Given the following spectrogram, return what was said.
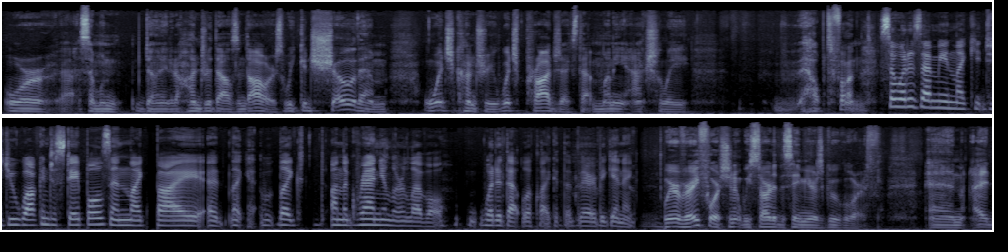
or uh, someone donated $100,000, we could show them which country, which projects that money actually helped fund. So what does that mean? Like, did you walk into Staples and like buy a, like like on the granular level? What did that look like at the very beginning? We were very fortunate. We started the same year as Google Earth, and I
